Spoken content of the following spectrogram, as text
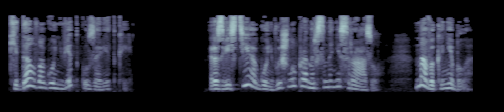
Кидал в огонь ветку за веткой. Развести огонь вышло у Пронырсона не сразу. Навыка не было.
